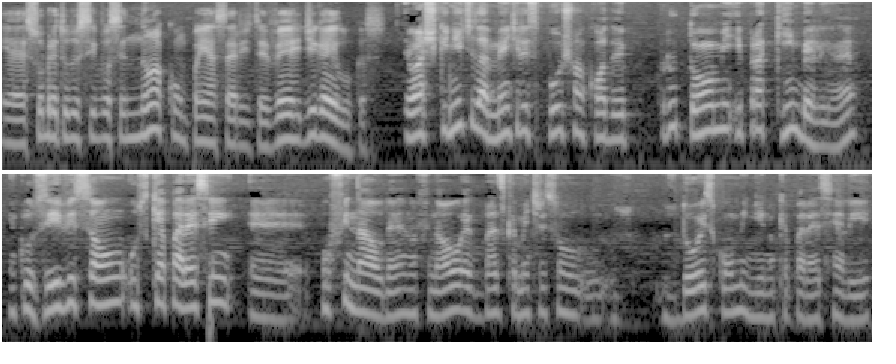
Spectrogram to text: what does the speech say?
é, sobretudo se você não acompanha a série de TV? Diga aí, Lucas. Eu acho que nitidamente eles puxam a corda pro Tommy e pra Kimberly, né? Inclusive são os que aparecem é, por final, né? No final, é, basicamente, eles são os, os dois com o menino que aparecem ali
